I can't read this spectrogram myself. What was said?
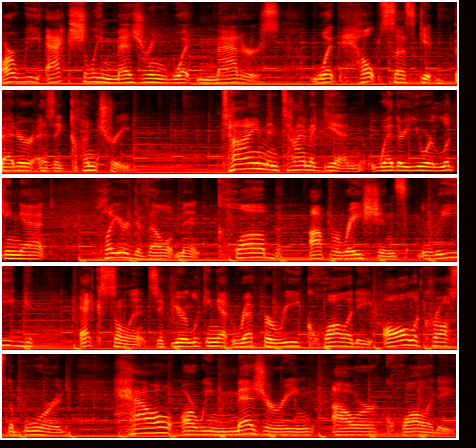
are we actually measuring what matters? What helps us get better as a country? Time and time again, whether you are looking at player development, club operations, league excellence, if you're looking at referee quality all across the board, how are we measuring our quality?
